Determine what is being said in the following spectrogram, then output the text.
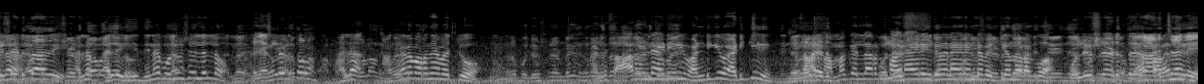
അല്ല അല്ല ഇതിനെ പൊല്യൂഷൻ ഇല്ലല്ലോ. ഞങ്ങൾ എടുത്തോളാം. അല്ല അങ്ങനെ പറഞ്ഞാ പറ്റുമോ പൊല്യൂഷൻ ഉണ്ടെങ്കിൽ നിങ്ങൾ അല്ല സാർ ഇതിനെ അടിക്ക് വണ്ടിക്ക് അടിക്ക് നമുക്ക് എല്ലാവർക്കും പതിനായിരം ഇരുപതിനായിരം രൂപ പറ്റിയെന്ന് നടക്കുക പൊല്യൂഷൻ എടുത്ത് കാണിച്ചാലേ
